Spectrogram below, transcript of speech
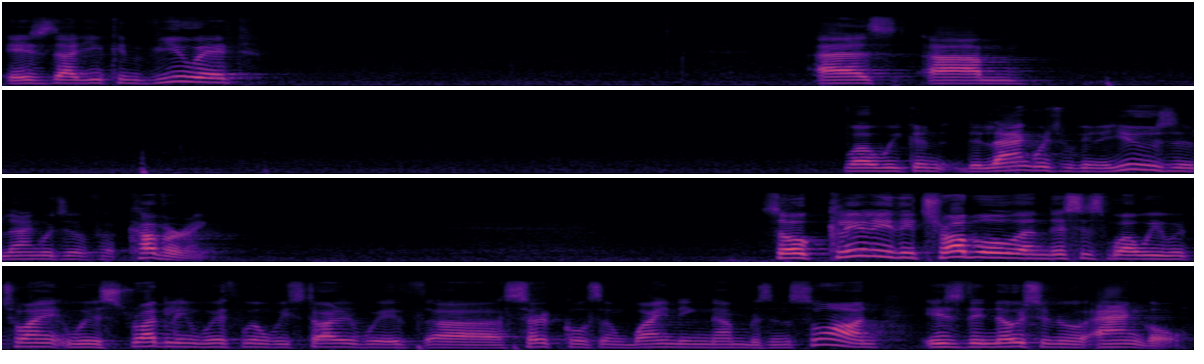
is that you can view it as um, well, we can, the language we're going to use is the language of covering. So clearly, the trouble, and this is what we were trying, we were struggling with when we started with uh, circles and winding numbers and so on, is the notion of angle.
